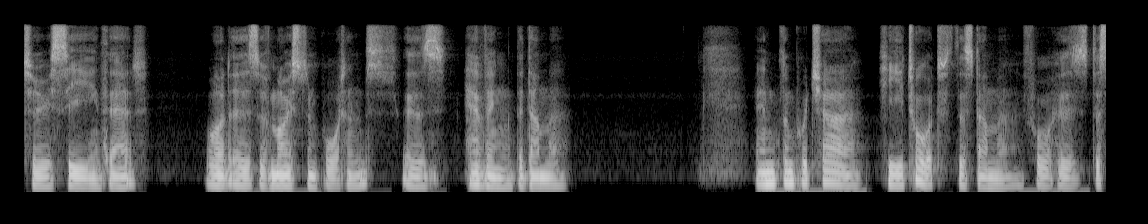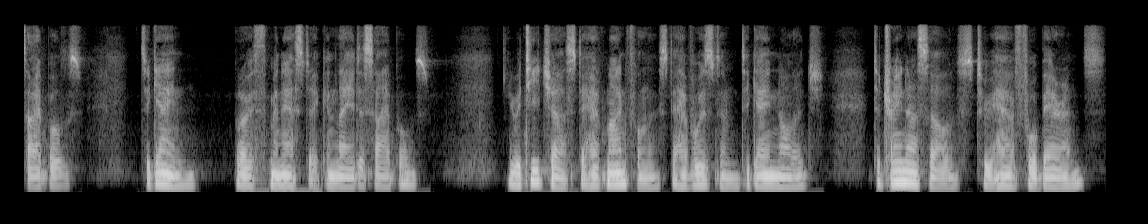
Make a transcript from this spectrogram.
to see that what is of most importance is having the Dhamma. Ajahn Chah, he taught this Dhamma for his disciples to gain both monastic and lay disciples. He would teach us to have mindfulness, to have wisdom, to gain knowledge, to train ourselves to have forbearance,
